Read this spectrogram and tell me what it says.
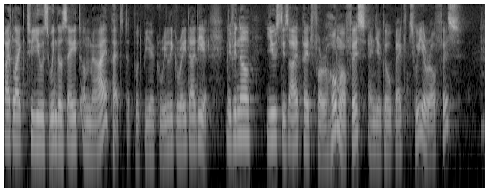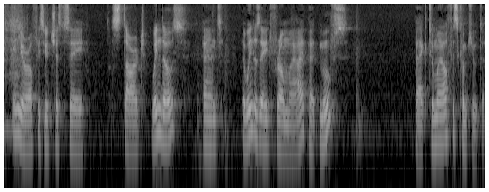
I'd like to use Windows 8 on my iPad, that would be a really great idea. And if you now use this iPad for home office and you go back to your office, in your office you just say start Windows and the Windows 8 from my iPad moves back to my office computer.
